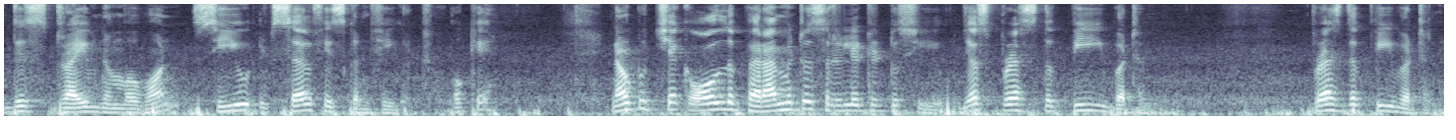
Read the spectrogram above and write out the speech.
this drive number 1 CU itself is configured okay? Now to check all the parameters related to CU just press the P button. Press the P button.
